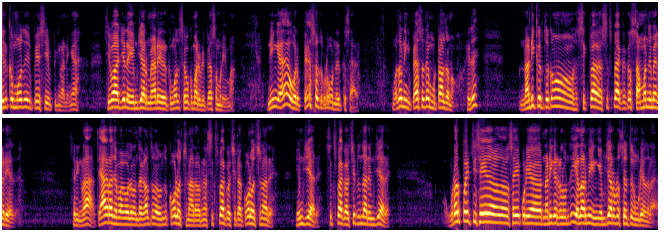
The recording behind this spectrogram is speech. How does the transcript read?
இருக்கும்போது பேசியிருப்பீங்களா நீங்கள் சிவாஜியில் எம்ஜிஆர் மேடையில் இருக்கும்போது சிவகுமார் இப்படி பேச முடியுமா? நீங்கள் ஒரு பேசுறது கூட ஒன்று இருக்குது சார் முதல்ல நீங்கள் பேசுறதே முட்டாள்தனம். இது நடிக்கிறதுக்கும் சிக்ஸ் பேக் சிக்ஸ் பேக்குக்கும் சம்மந்தமே கிடையாது. சரிங்களா? தியாகராஜ பாகவதர் அந்த காலத்தில் வந்து கோல் வச்சுனார். அவர் சிக்ஸ் பேக் வச்சுட்டா கோல் வச்சுனார்? எம்ஜிஆர். சிக்ஸ் பேக் வச்சுட்டு இருந்தார் எம்ஜிஆர். உடற்பயிற்சி செய்ய செய்யக்கூடிய நடிகர்கள் வந்து எல்லாருமே இங்கே எம்ஜிஆரோட சேர்த்துக்க முடியும் அதில்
